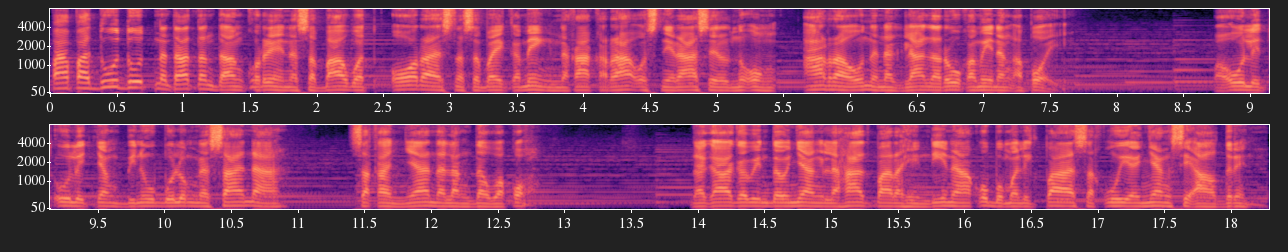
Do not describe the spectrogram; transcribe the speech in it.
Papadudot natatandaan ko rin na sa bawat oras na sabay kaming nakakaraos ni Russell noong araw na naglalaro kami ng apoy. Paulit-ulit niyang binubulong na sana sa kanya na lang daw ako. Nagagawin daw niya ang lahat para hindi na ako bumalik pa sa kuya niyang si Aldrin.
